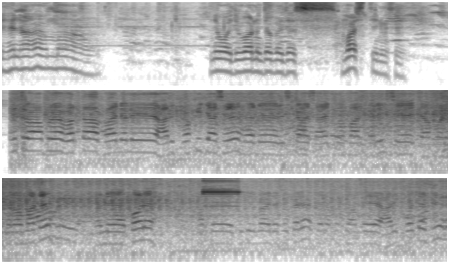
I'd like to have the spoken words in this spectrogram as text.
પહેલામાં જોવા જોવાનું જબરજસ્ત મસ્તીનું છે. મિત્રો, આપણે વર્તા ફાઇનલી હારી પહોંચી ગયા છે અને રિસ્કા સાઈડમાં પાર કરી છે ત્યાં પાણી કરવા માટે. અને કોણે? આપણે સુધીરભાઈ રજૂ કર્યા, તેના પછી આપણે હારી પહોંચ્યા છીએ.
